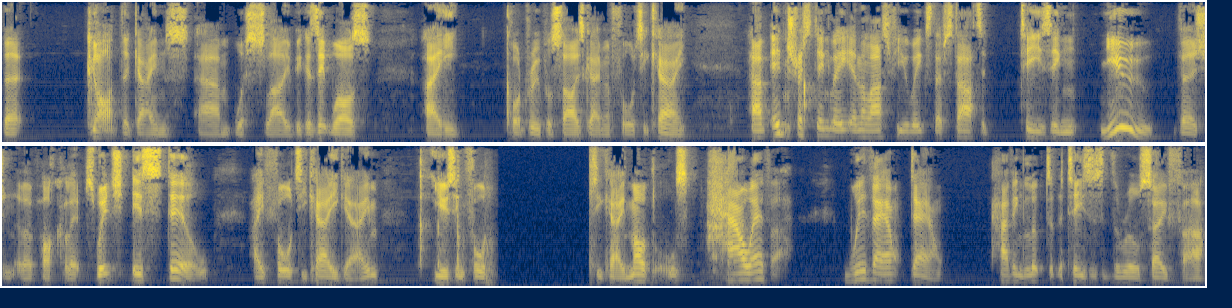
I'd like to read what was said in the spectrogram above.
but God, the games um, were slow because it was a quadruple size game of 40k. Um, interestingly, in the last few weeks, they've started teasing new version of Apocalypse, which is still a 40k game using 40k models. However, without doubt, having looked at the teasers of the rules so far,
